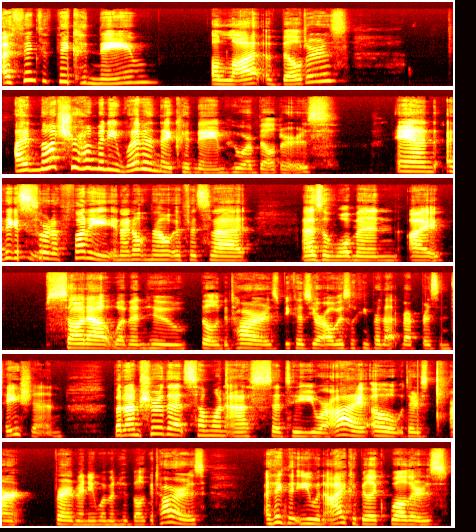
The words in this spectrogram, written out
I think that they could name a lot of builders. I'm not sure how many women they could name who are builders. And I think it's Hmm. sort of funny, and I don't know if it's that as a woman, I sought out women who build guitars because you're always looking for that representation. But I'm sure that someone asked, said to you or I, oh, there's aren't very many women who build guitars. I think that you and I could be like, well, there's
